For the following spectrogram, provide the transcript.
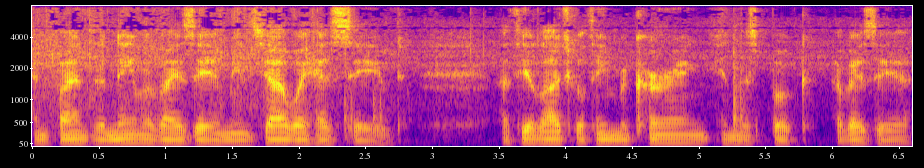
and find the name of Isaiah means Yahweh has saved. A theological theme recurring in this book of Isaiah,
